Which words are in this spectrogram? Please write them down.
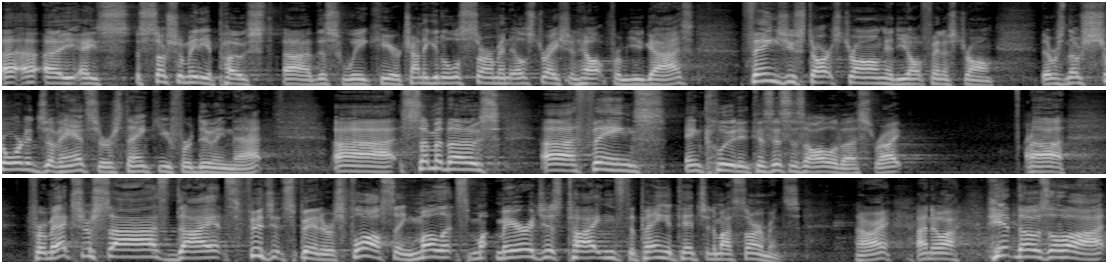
a, a, a social media post uh, this week here, trying to get a little sermon illustration help from you guys. Things you start strong and you don't finish strong. There was no shortage of answers. Thank you for doing that. Uh, some of those uh, things included, because this is all of us, right? From exercise, diets, fidget spinners, flossing, mullets, marriages, titans, to paying attention to my sermons. All right? I know I hit those a lot.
